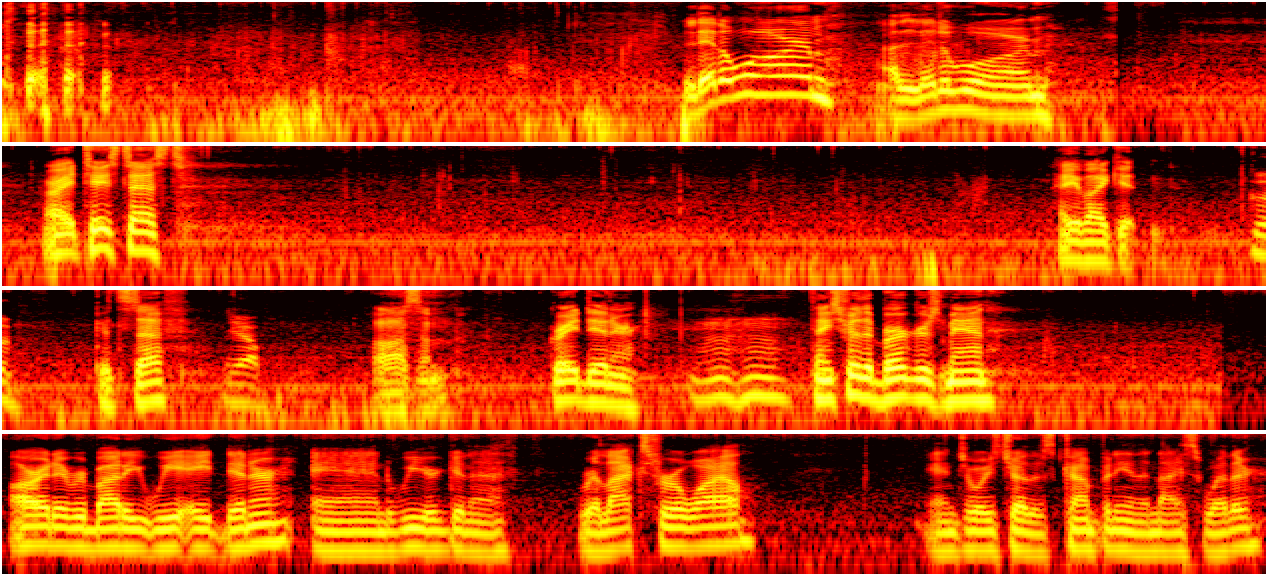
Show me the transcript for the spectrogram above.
little warm, a little warm. All right, taste test. How you like it? Good. Good stuff? Yeah. Awesome. Great dinner. Mm-hmm. Thanks for the burgers, man. All right, everybody, we ate dinner and we are gonna relax for a while, enjoy each other's company and the nice weather,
